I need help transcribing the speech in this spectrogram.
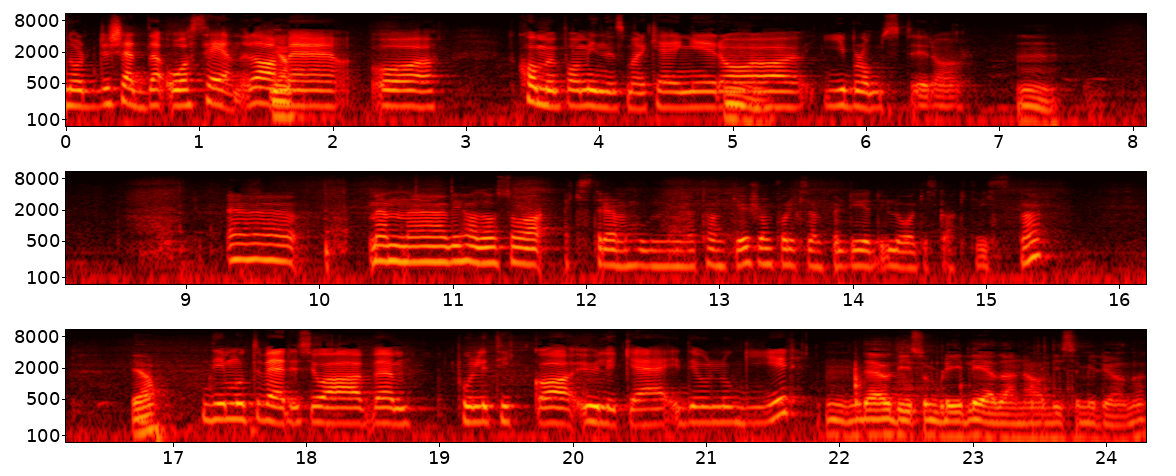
når det skjedde, og senere, da, Ja. med å komme på minnesmarkeringer og gi blomster og Mm. Eh, men eh, vi hadde også ekstreme holdninger og tanker, som f.eks. de ideologiske aktivistene. Ja. De motiveres jo av eh, politikk og ulike ideologier. Mm. Det er jo de som blir lederne av disse miljøene.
